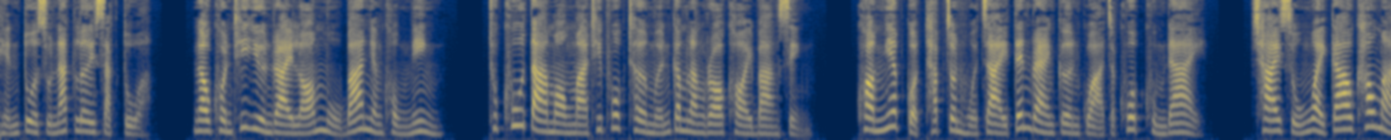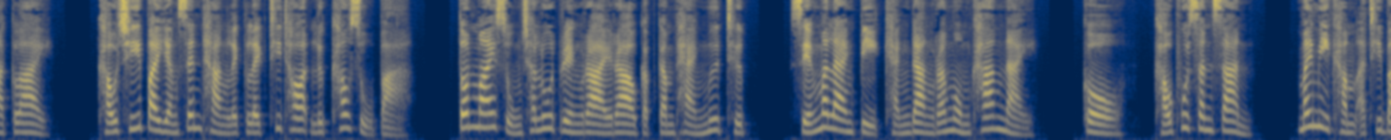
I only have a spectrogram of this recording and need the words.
เห็นตัวสุนัขเลยสักตัว เงาคนที่ยืนรายล้อมหมู่บ้านยังคงนิ่ง ทุกคู่ตามองมาที่พวกเธอเหมือนกำลังรอคอยบางสิ่ง ความเงียบกดทับจนหัวใจเต้นแรงเกินกว่าจะควบคุมได้ ชายสูงวัยก้าวเข้ามาใกล้ เขาชี้ไปยังเส้นทางเล็กๆ ที่ทอดลึกเข้าสู่ป่า ต้นไม้สูงชะลูดเรียงรายราวกับกำแพงมืดทึบ เสียงแมลงปีกแข็งดังระงมข้างใน โก เขาพูดสั้นๆ ไม่มีคำอธิบ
